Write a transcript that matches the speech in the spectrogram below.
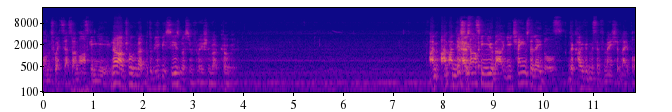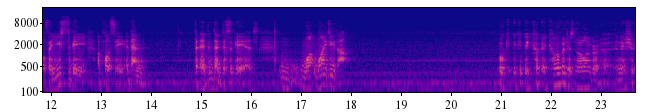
on Twitter, so I'm asking you. No, I'm talking about the BBC's misinformation about COVID. I'm, I'm, I'm literally asking you about, you changed the labels, the COVID misinformation labels. There used to be a policy, and then it then disappeared. Why, why do that? Well, COVID is no longer uh, an issue.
